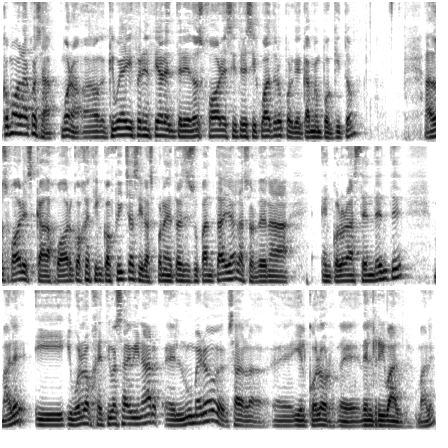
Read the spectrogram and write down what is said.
cómo va la cosa? Bueno, aquí voy a diferenciar entre dos jugadores y tres y cuatro porque cambia un poquito. A dos jugadores, cada jugador coge cinco fichas y las pone detrás de su pantalla, las ordena en color ascendente, ¿vale? Y, bueno, el objetivo es adivinar el número o sea, eh, y el color de- del rival, ¿vale?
